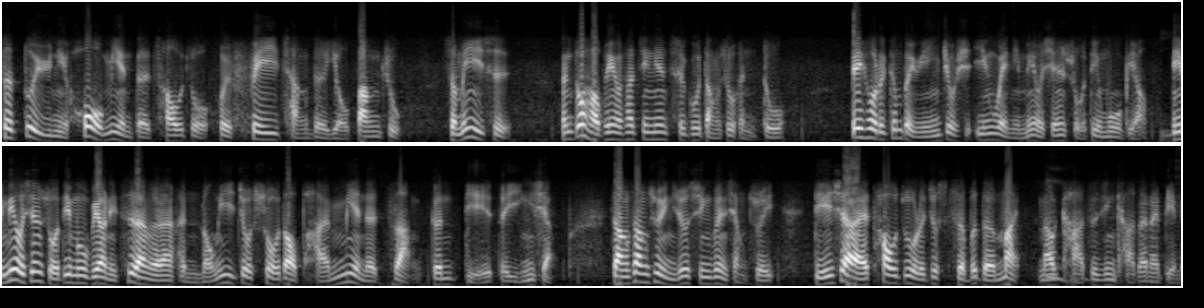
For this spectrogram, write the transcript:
这对于你后面的操作会非常的有帮助。什么意思？很多好朋友他今天持股档数很多。背后的根本原因就是因为你没有先锁定目标，你没有先锁定目标，你自然而然很容易就受到盘面的涨跟跌的影响。涨上去你就兴奋想追，跌下来套住了就舍不得卖，然后卡资金卡在那边，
